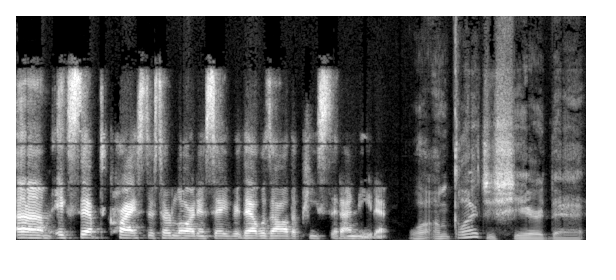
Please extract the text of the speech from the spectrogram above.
um, accept Christ as her Lord and Savior, that was all the peace that I needed. Well, I'm glad you shared that.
